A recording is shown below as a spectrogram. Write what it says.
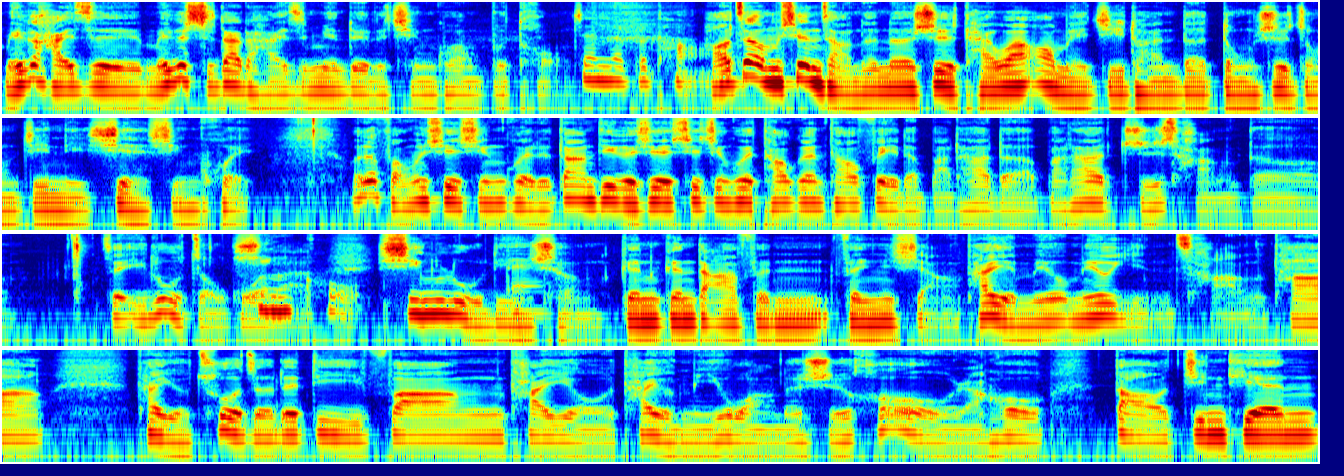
每个孩子每个时代的孩子面对的情况不同。真的不同。好，在我们现场的呢是台湾奥美集团的董事总经理谢新慧。我在访问谢新慧的，当然第一个谢谢新慧掏肝掏肺的把他的把他的职场的这一路走过来，心路历程跟跟大家分分享，他也没有没有隐藏，他他有挫折的地方，他有他有迷惘的时候，然后到今天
